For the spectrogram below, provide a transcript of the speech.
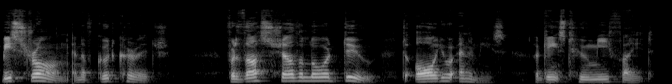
Be strong and of good courage, for thus shall the Lord do to all your enemies against whom ye fight.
